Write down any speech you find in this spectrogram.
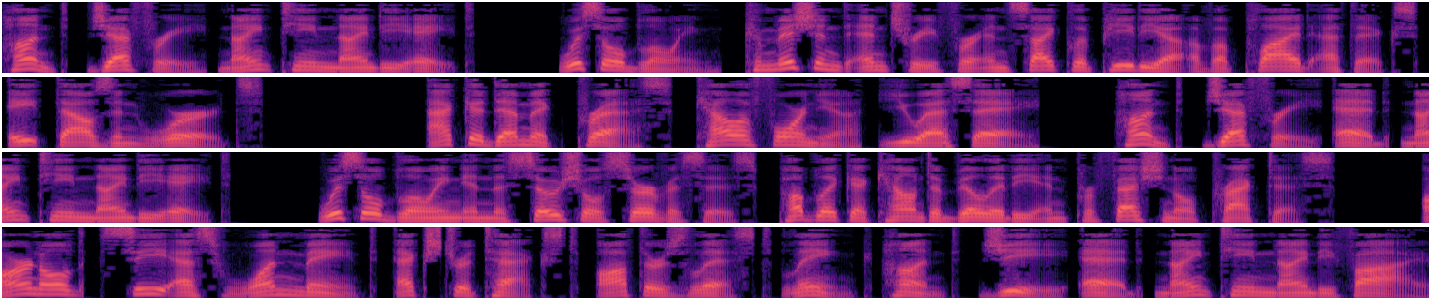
Hunt, Geoffrey 1998. Whistleblowing, commissioned entry for Encyclopedia of Applied Ethics, 8,000 words. Academic Press, California, USA. Hunt, Geoffrey ed. 1998. Whistleblowing in the Social Services, Public Accountability and Professional Practice. Arnold, CS1 maint, extra text, authors list link Hunt, G. ed. 1995.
